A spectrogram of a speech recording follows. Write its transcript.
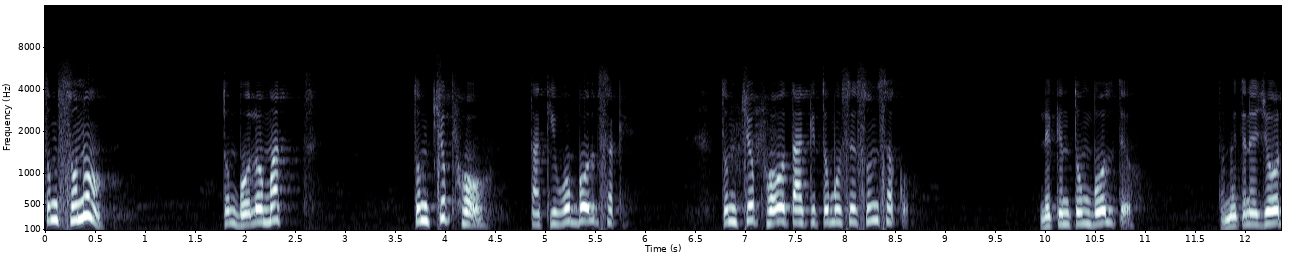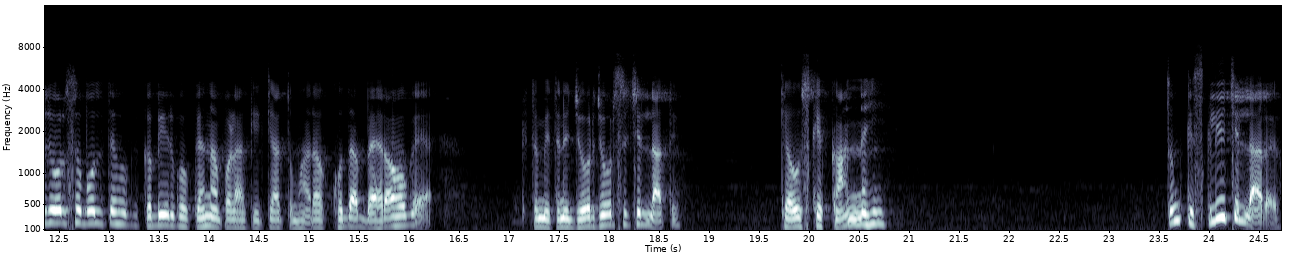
तुम सुनो, तुम बोलो मत, तुम चुप हो ताकि वो बोल सके, तुम चुप हो ताकि तुम उसे सुन सको, लेकिन तुम बोलते हो। तुम इतने ज़ोर ज़ोर से बोलते हो कि कबीर को कहना पड़ा कि क्या तुम्हारा खुदा बहरा हो गया कि तुम इतने ज़ोर ज़ोर से चिल्लाते हो? क्या उसके कान नहीं? तुम किसके लिए चिल्ला रहे हो?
